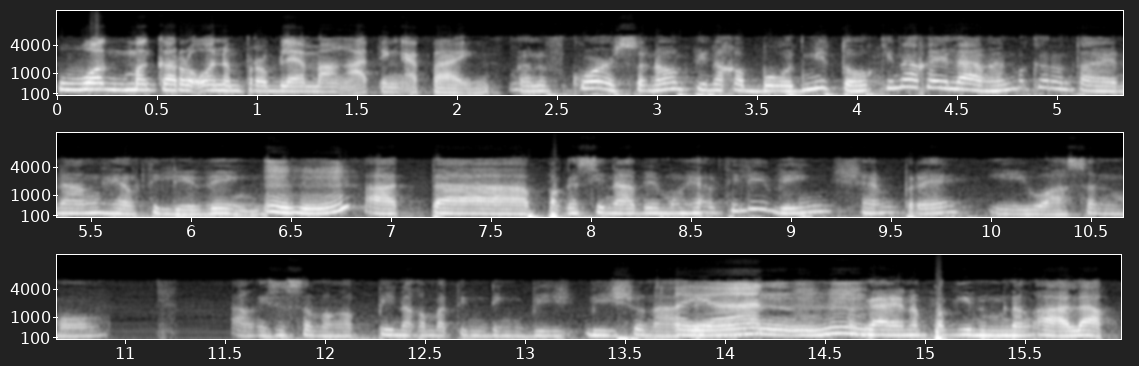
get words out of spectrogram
huwag magkaroon ng problema ang ating atay? Well, of course, ano, ang pinakabuod nito, kinakailangan magkaroon tayo ng healthy living. Mhm. At ah, pagka sinabi mong healthy living, syempre, iiwasan mo ang isa sa mga pinakamatinding bi- bisyo natin. Ayan. mhm. Kagaya ng pag-inom ng alak.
